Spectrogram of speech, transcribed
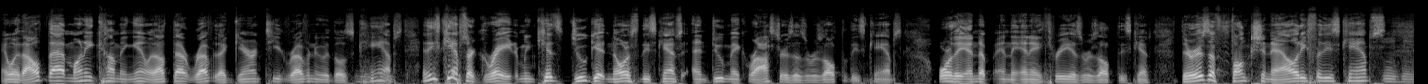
And without that money coming in, without that rev- that guaranteed revenue of those camps, and these camps are great. I mean, kids do get noticed at these camps and do make rosters as a result of these camps, or they end up in the NA three as a result of these camps. There is a functionality for these camps. Mm-hmm.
